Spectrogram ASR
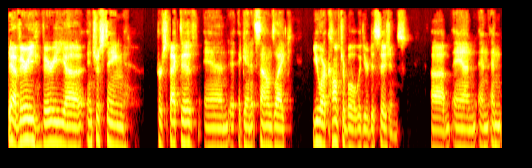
Yeah, very, very uh, interesting perspective. And it, again, it sounds like you are comfortable with your decisions, um, and and and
